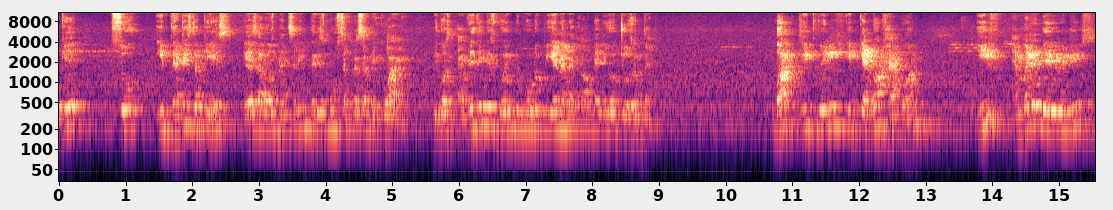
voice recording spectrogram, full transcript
Okay, so if that is the case, as I was mentioning, there is no separation required because everything is going to go to P&L account and you have chosen that. But it will, it cannot happen if embedded derivatives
